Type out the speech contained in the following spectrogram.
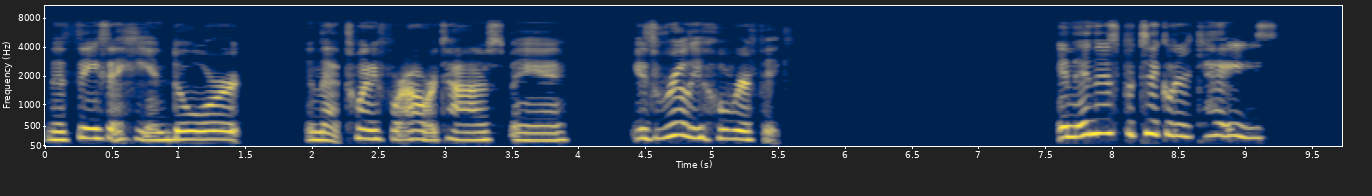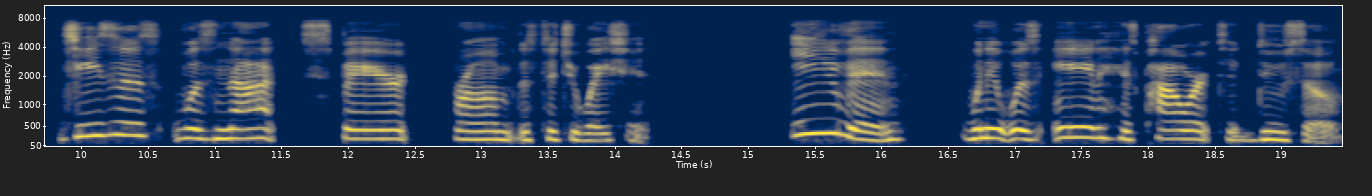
the things that he endured in that 24 hour time span is really horrific. And in this particular case, Jesus was not spared from the situation, even when it was in his power to do so.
